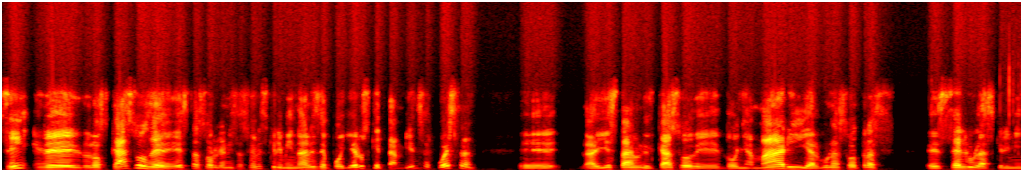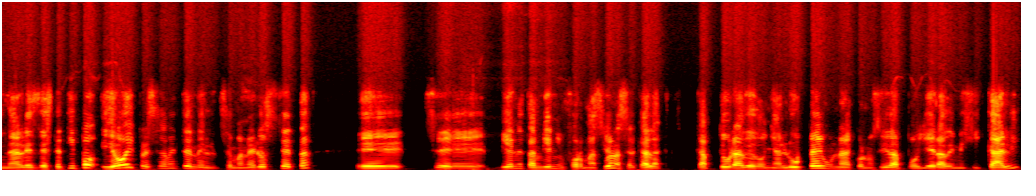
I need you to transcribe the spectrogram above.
Sí, los casos de estas organizaciones criminales de polleros que también secuestran. Eh, ahí están el caso de Doña Mari y algunas otras eh, células criminales de este tipo. Y hoy, precisamente en el semanario Z, eh, se viene también información acerca de la captura de Doña Lupe, una conocida pollera de Mexicali,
